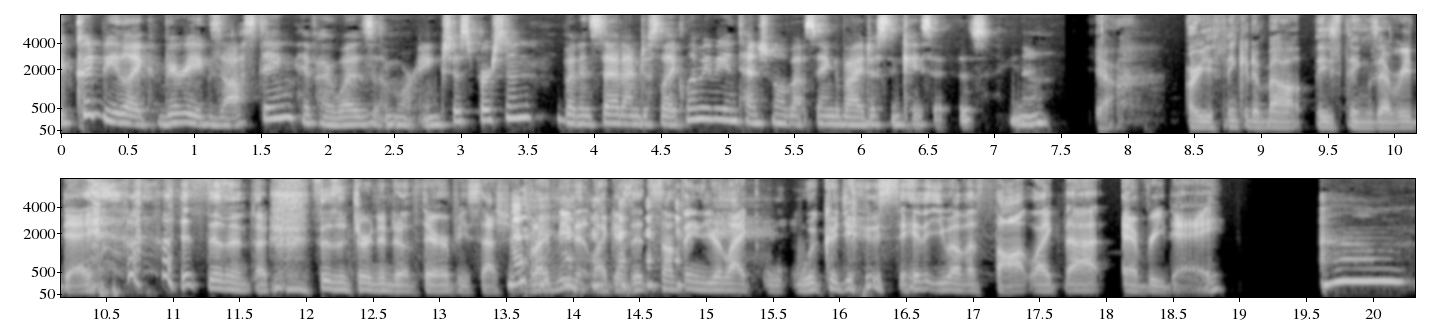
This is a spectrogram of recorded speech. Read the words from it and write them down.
it could be like very exhausting if I was a more anxious person, but instead I'm just like, let me be intentional about saying goodbye just in case it is, you know? Yeah. Are you thinking about these things every day? this isn't this isn't turned into a therapy session, but I mean it. Like, is it something you're like? W- could you say that you have a thought like that every day? Um,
